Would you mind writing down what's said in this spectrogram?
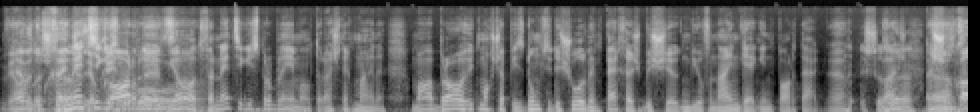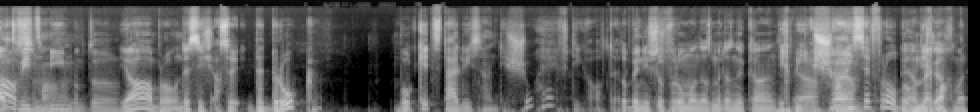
und Ja, aber das Vernetzung ja ist gar das nicht, Ja, so. die Vernetzung ist das Problem, Alter. Weißt du, was ich meine? Ma, Bro, heute machst du etwas Dummes in der Schule, wenn du Pech hast, bist du irgendwie auf einen Gag in ein paar Tagen. Ja. ist schon so, Weißt ja. du? Es ist schon Kalt krass, wie das. Meme und du. Ja, Bro, und das ist, also der Druck, wo Kids teilweise haben, ist schon heftig, Alter. Da bin ich schon froh, man, dass wir das nicht können. Ich bin Ja. scheiße froh, Bro. Ja, und ich mache mir,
